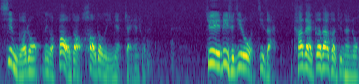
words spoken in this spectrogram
性格中那个暴躁好斗的一面展现出来。据历史记录记载，他在哥萨克军团中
